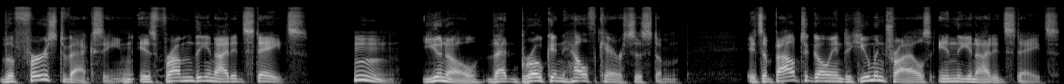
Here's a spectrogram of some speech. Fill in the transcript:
The first vaccine is from the United States. Hmm, you know, that broken healthcare system. It's about to go into human trials in the United States.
